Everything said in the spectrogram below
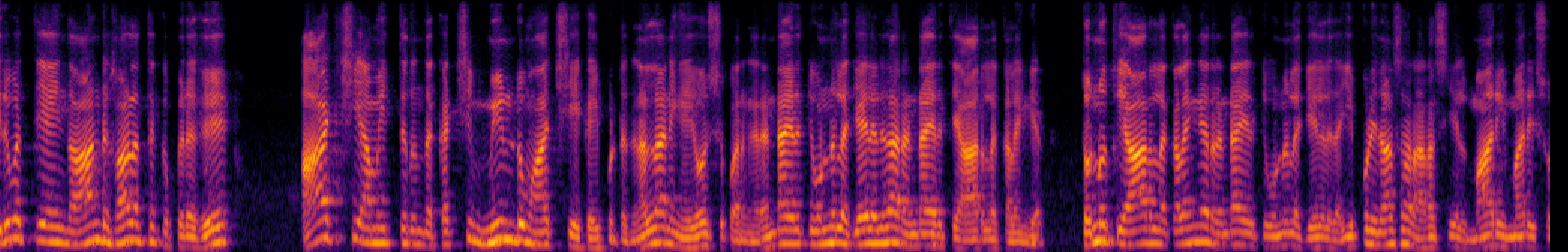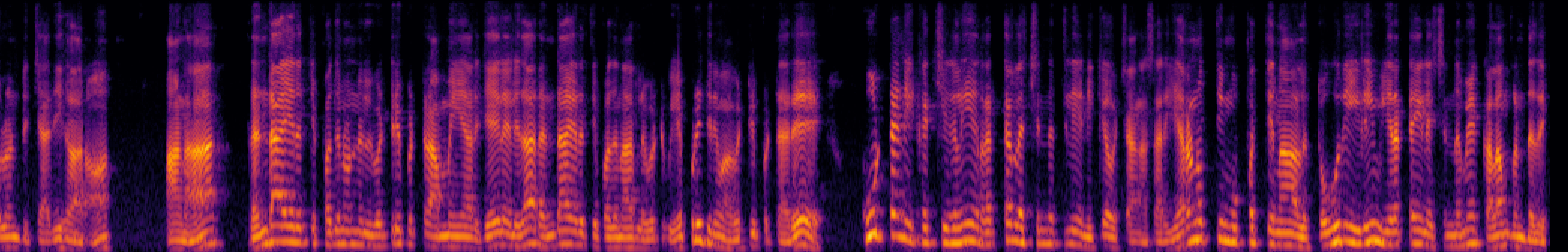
இருபத்தி ஐந்து ஆண்டு காலத்துக்கு பிறகு ஆட்சி அமைத்திருந்த கட்சி மீண்டும் ஆட்சியை கைப்பற்றது. நல்லா நீங்க யோசிச்சு பாருங்க. ரெண்டாயிரத்தி ஒண்ணுல ஜெயலலிதா ரெண்டாயிரத்தி ஆறுல கலைஞர். தொண்ணூத்தி ஆறுல கலைஞர் ரெண்டாயிரத்தி ஒண்ணுல ஜெயலலிதா. இப்படிதான் சார் அரசியல் மாறி மாறி சுழண்டுச்சு அதிகாரம். ஆனா ரெண்டாயிரத்தி பதினொன்னில் வெற்றி பெற்ற அம்மையார் ஜெயலலிதா ரெண்டாயிரத்தி பதினாறுல வெற்றி எப்படி தெரியுமா வெற்றி பெற்றாரு? கூட்டணி கட்சிகளையும் இரட்டல சின்னத்திலேயே நிக்க வச்சாங்க சார். இருநூத்தி முப்பத்தி நாலு தொகுதியிலையும் இரட்டையில சின்னமே களம் கண்டது.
